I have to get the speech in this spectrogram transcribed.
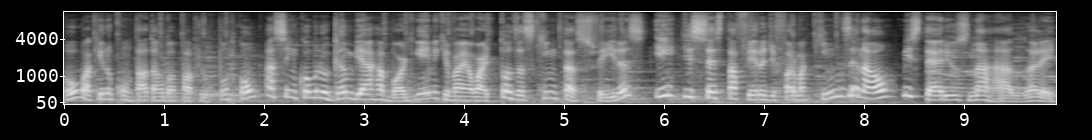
ou aqui no contato@papo.com, assim como no Gambiarra Board Game que vai ao ar todas as quintas-feiras e de sexta-feira de forma quinzenal, mistérios narrados. Olha aí,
